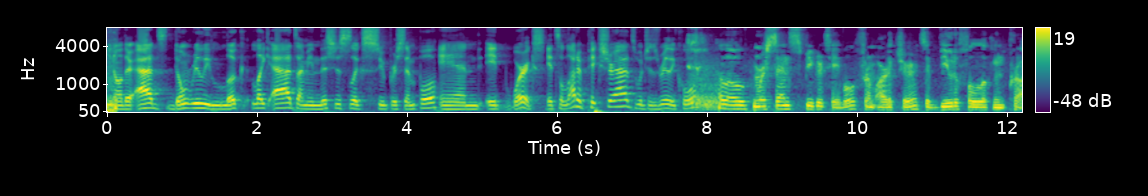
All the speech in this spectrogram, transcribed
you know, their ads don't really look like ads. I mean, this just looks super simple and it works. It's a lot of picture ads, which is really cool. Hello, Mersenne speaker table from Articture. It's a beautiful looking product,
